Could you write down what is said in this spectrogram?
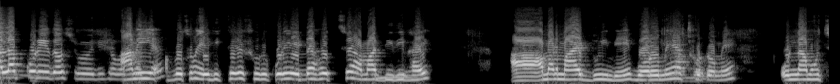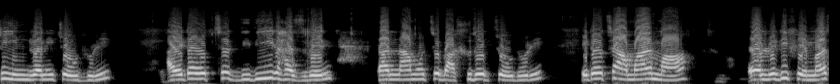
আলাপ করিয়ে দাও সবার আমি। প্রথমে এদিক থেকে শুরু করি এটা হচ্ছে আমার দিদি ভাই আহ, আমার মায়ের দুই মেয়ে বড় মেয়ে আর ছোট মেয়ে। ওর নাম হচ্ছে ইন্দ্রাণী চৌধুরী। আর এটা হচ্ছে দিদির হাজবেন্ড তার নাম হচ্ছে বাসুদেব চৌধুরী। এটা হচ্ছে আমার মা অলরেডি ফেমাস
